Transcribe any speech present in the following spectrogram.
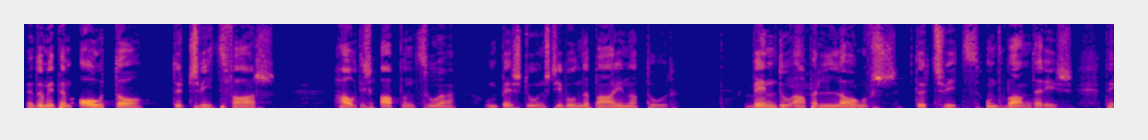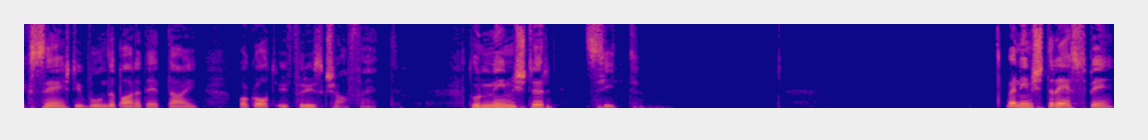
Wenn du mit dem Auto durch die Schweiz fährst, haltest ab und zu und bestaunst die wunderbare Natur. Wenn du aber laufst durch die Schweiz und wanderst, dann siehst du die wunderbaren Details, die Gott für uns geschaffen hat. Du nimmst dir Zeit. Wenn ich im Stress bin,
